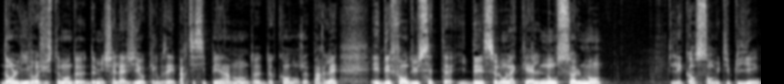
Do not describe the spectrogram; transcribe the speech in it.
Dans le livre justement de, Michel Agier auquel vous avez participé, Un monde de, de camps dont je parlais, est défendu cette idée selon laquelle non seulement les camps sont multipliés,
